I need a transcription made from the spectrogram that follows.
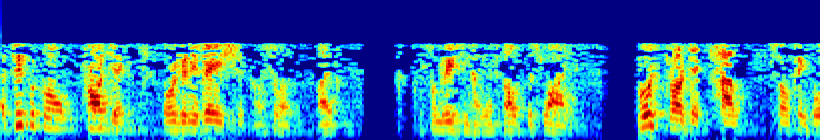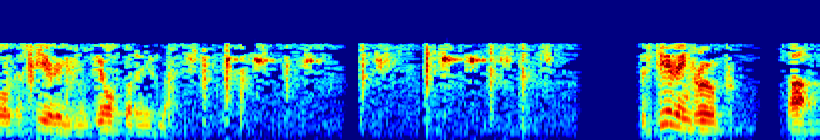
A typical project organization, sorry, I, for some reason have left out the slide. Most projects have something called a steering group, johtoryhmä. The steering group uh,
